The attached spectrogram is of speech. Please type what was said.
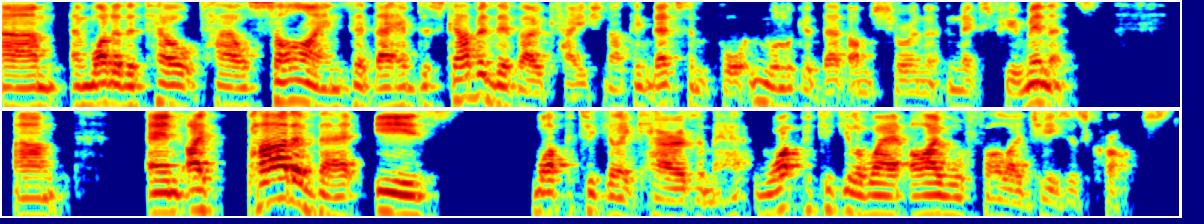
um, and what are the telltale signs that they have discovered their vocation. I think that's important. We'll look at that, I'm sure, in the next few minutes. Um, and I part of that is what particular charism, what particular way I will follow Jesus Christ.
